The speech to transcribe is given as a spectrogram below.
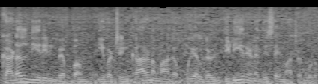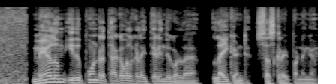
கடல் நீரின் வெப்பம் இவற்றின் காரணமாக புயல்கள் திடீரென திசை மாற்றக்கூடும். மேலும் இது போன்ற தகவல்களை தெரிந்து கொள்ள லைக் அண்ட் சப்ஸ்கிரைப் பண்ணுங்கள்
